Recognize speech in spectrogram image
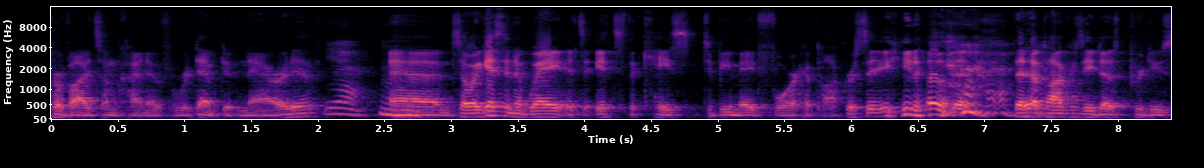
provide some kind of redemptive narrative. Yeah. And so I guess in a way it's it's the case to be made for hypocrisy, you know, that, that hypocrisy does produce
